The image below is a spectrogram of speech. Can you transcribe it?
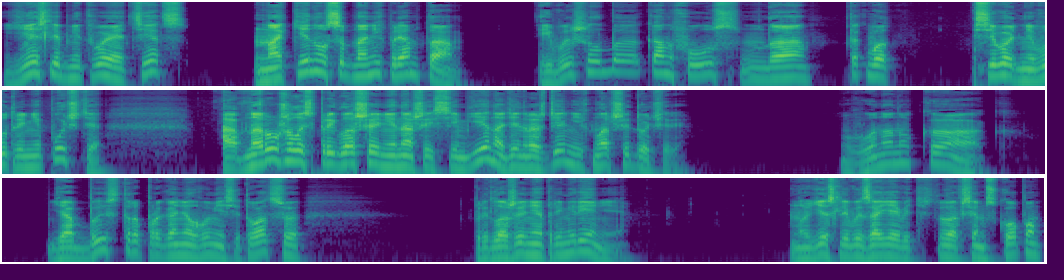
если б не твой отец, накинулся бы на них прямо там. И вышел бы конфуз, да. Так вот, сегодня в утренней почте обнаружилось приглашение нашей семье на день рождения их младшей дочери. Вон оно как. Я быстро прогонял в уме ситуацию. Предложение о примирении. Но если вы заявите туда всем скопом,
